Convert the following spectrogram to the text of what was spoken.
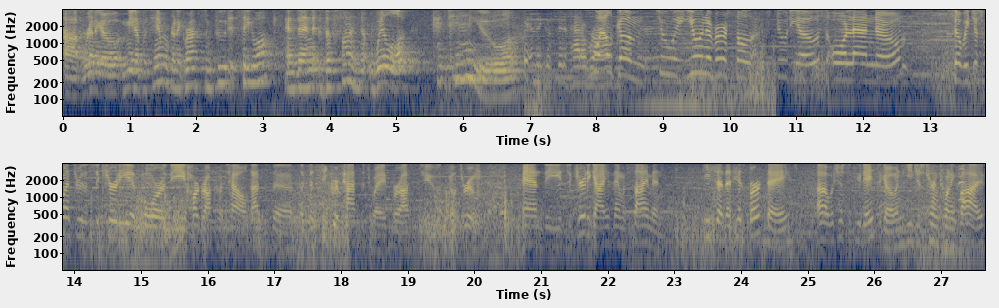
Uh, we're gonna go meet up with him. We're gonna grab some food at City Walk, and then the fun will continue. Welcome to Universal Studios Orlando. So we just went through the security for the Hard Rock Hotel. That's the like the secret passageway for us to go through. And the security guy, his name was Simon. He said that his birthday uh, was just a few days ago, and he just turned 25.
